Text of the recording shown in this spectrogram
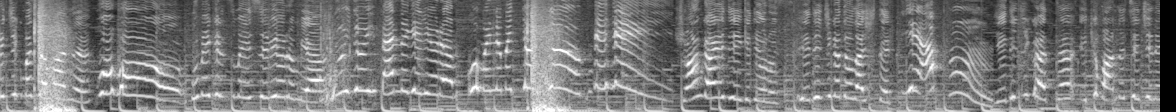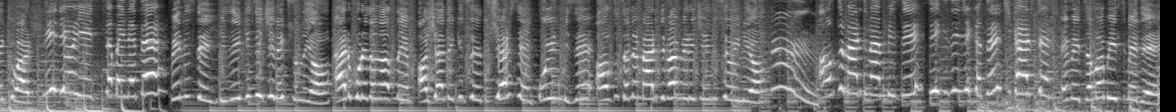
yukarı çıkma zamanı. Woohoo! Bu mekanizmayı seviyorum ya. Duy duy ben de geliyorum. Çok çok. Hey hey. Şu an gayet iyi gidiyoruz. 7. kata ulaştık. Yeah. Hmm, 7. katta iki farklı seçenek var. Tabelada? Wednesday bize iki seçenek sunuyor. Eğer buradan atlayıp aşağıdaki suya düşersek oyun bize 6 tane merdiven vereceğini söylüyor. Hmm, altı merdiven bizi 8. kata çıkartır. Evet ama bitmedi.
